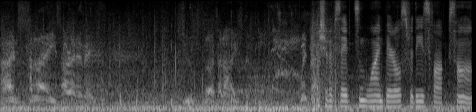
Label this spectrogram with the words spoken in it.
and slays her enemies. You fertilize the field with I should have saved some wine barrels for these fox, huh?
